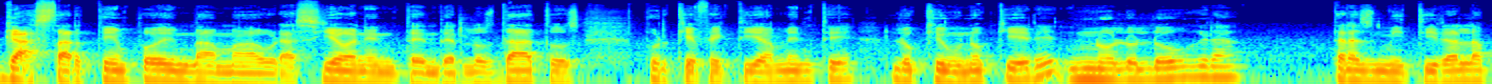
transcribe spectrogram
gastar tiempo en la maduración, entender los datos, porque efectivamente lo que uno quiere no lo logra transmitir a,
